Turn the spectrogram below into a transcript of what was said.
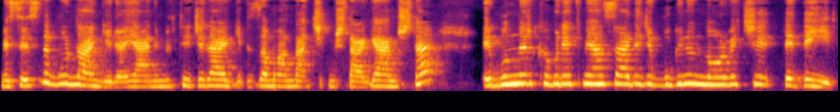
meselesi de buradan geliyor. Yani mülteciler gibi zamandan çıkmışlar, gelmişler. E, bunları kabul etmeyen sadece bugünün Norveç'i de değil.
